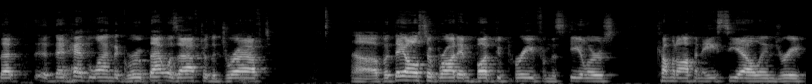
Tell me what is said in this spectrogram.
that, that headlined the group. That was after the draft. Uh, but they also brought in Bud Dupree from the Steelers, coming off an ACL injury.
